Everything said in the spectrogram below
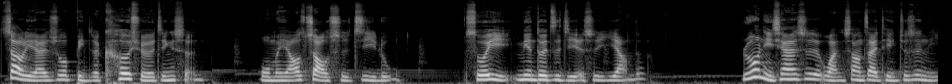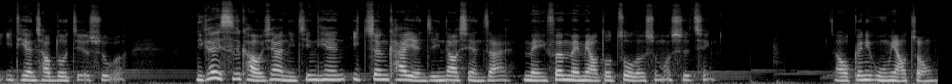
照理来说，秉着科学的精神，我们也要照实记录。所以面对自己也是一样的。如果你现在是晚上在听，就是你一天差不多结束了。你可以思考一下，你今天一睁开眼睛到现在，每分每秒都做了什么事情？然后我给你五秒钟。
